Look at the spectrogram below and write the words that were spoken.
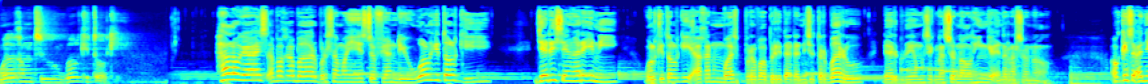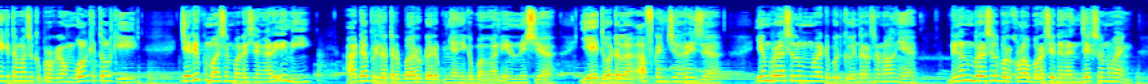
Welcome to Walkie Talkie. Halo guys, apa kabar? Bersama Yes Sofyan di Walkie Talkie. Jadi siang hari ini, Walkie Talkie akan membahas beberapa berita dan isu terbaru dari dunia musik nasional hingga internasional. Oke, saatnya kita masuk ke program Walkie Talkie. Jadi pembahasan pada siang hari ini ada berita terbaru dari penyanyi kebanggaan Indonesia, yaitu adalah Afgan Reza yang berhasil memulai debut go internasionalnya dengan berhasil berkolaborasi dengan Jackson Wang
